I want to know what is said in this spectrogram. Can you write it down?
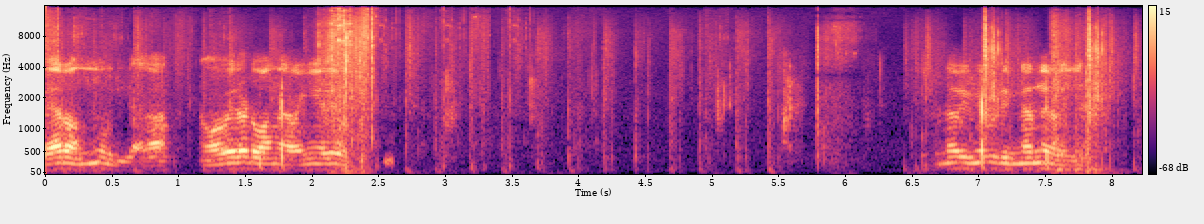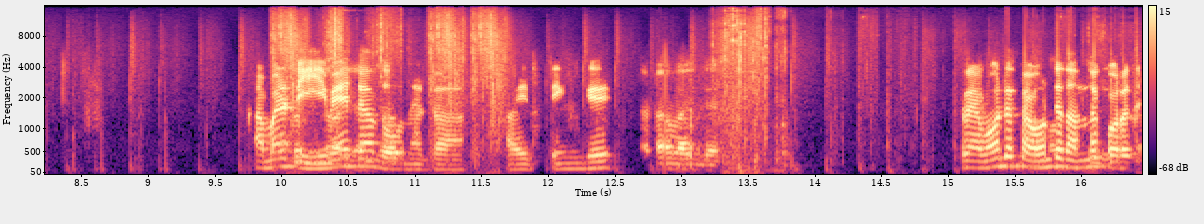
വേറെ ഒന്നുമില്ല. നോവലോട്ട് വന്ന് ഇറങ്ങിയതേ അമ്മാര് ടീമേറ്റാന്ന് ഐ തിങ്ക് കേട്ടാ ബ്ലൈൻഡ് റെമോന്റെ സൗണ്ട് നന്ന കുറഞ്ഞു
